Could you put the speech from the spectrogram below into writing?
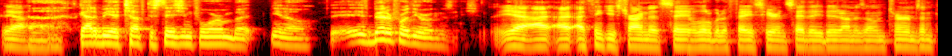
yeah. uh, it's got to be a tough decision for him but you know it's better for the organization. Yeah I, I think he's trying to save a little bit of face here and say that he did it on his own terms. And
